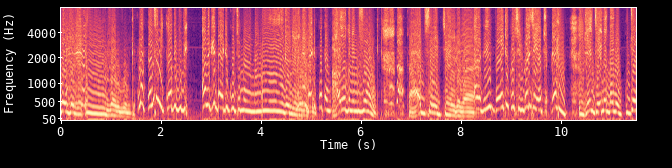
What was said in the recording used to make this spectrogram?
నాకు తెలుసు నీ కోతి బుద్ధి. అందుకే బయట కూర్చున్నాను బయట పోతాను. ఒక నిమిషం. కార్డ్ సెలెక్ట్ చేయాలి కదా. అది బయట కూర్చుని కూడా చేయొచ్చు. ఇంకేం చేయలేదు బాబు కూర్చో.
